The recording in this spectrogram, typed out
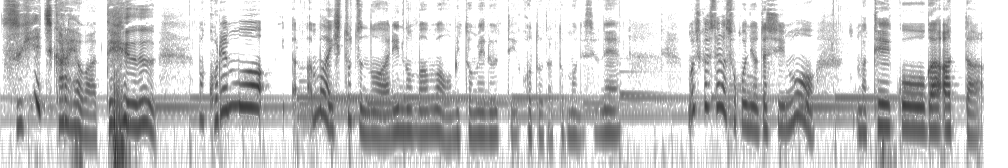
すげえ力やわっていう、まあ、これもまあ一つのありのままを認めるっていうことだと思うんですよね。もしかしたらそこに私も、まあ、抵抗があった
